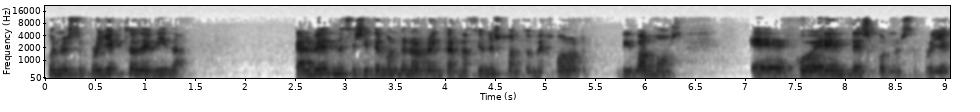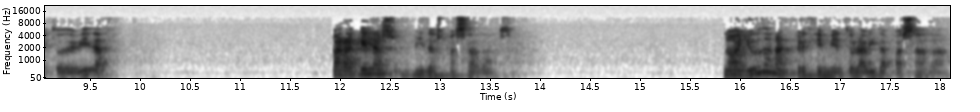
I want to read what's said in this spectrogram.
con nuestro proyecto de vida. Tal vez necesitemos menos reencarnaciones cuanto mejor vivamos eh, coherentes con nuestro proyecto de vida. ¿Para qué las vidas pasadas? No ayudan al crecimiento de la vida pasada.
